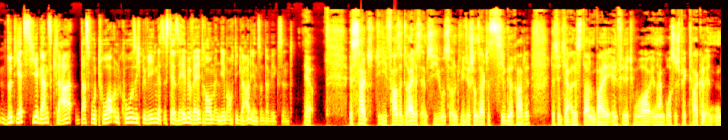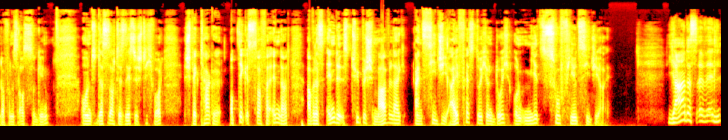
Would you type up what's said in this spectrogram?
wird jetzt hier ganz klar, das, wo Thor und Co. sich bewegen, das ist derselbe Weltraum, in dem auch die Guardians unterwegs sind. Ja, es ist halt die Phase 3 des MCUs und wie du schon sagtest, Zielgerade. Das wird ja alles dann bei Infinity War in einem großen Spektakel enden, davon ist auszugehen. Und das ist auch das nächste Stichwort. Spektakel. Optik ist zwar verändert, aber das Ende ist typisch Marvel-like ein CGI-Fest durch und durch und mir zu viel CGI. Ja, das äh,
